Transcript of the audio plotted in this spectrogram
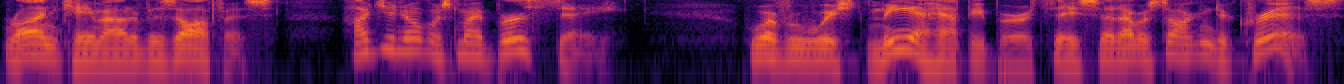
Ron came out of his office. How'd you know it was my birthday? Whoever wished me a happy birthday said I was talking to Chris.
